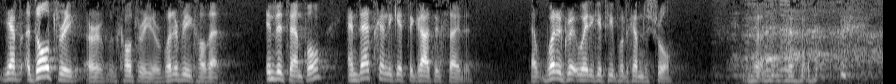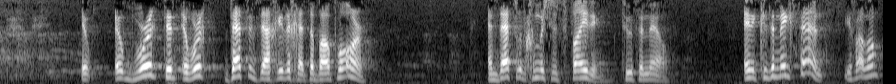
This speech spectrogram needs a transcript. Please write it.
you have adultery or adultery or whatever you call that in the temple, and that's going to get the gods excited. And what a great way to get people to come to shul. it, it worked. It, worked. That's exactly the chet about And that's what Chumash is fighting, tooth and nail. And because it makes sense. You follow?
